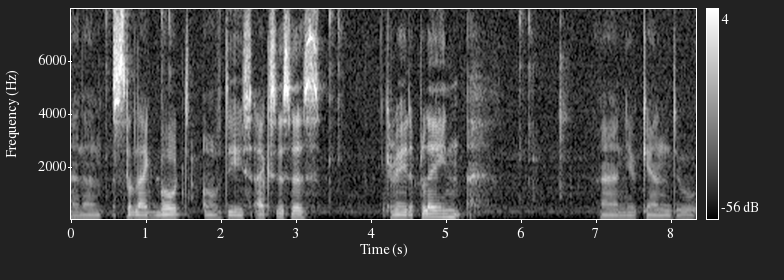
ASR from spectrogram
And then select both of these axes create a plane. And you can do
